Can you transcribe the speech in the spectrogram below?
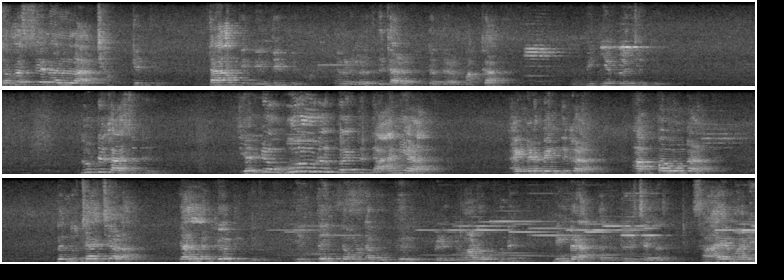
ಸಮಸ್ಯೆನೆಲ್ಲ ಚಪ್ಪಿಟ್ಟು ತಾತಿ ನಿಂದಿದ್ದು ഞങ്ങളുടെ എഴുത്തുകാരൻ തന്ത്ര മക്ക ಎಲ್ಲ ಊರು ಊರಲ್ಲಿ ಕೊಯ್ತು ಧಾನ್ಯಗಳ ಐ ಕಡೆ ಬೆಂದುಗಳ ಅಪ್ಪ ಹೋಗಳ ಬೆಂದು ಚಾಚಿಗಳ ಎಲ್ಲ ಕೇಳ್ತಿದ್ವಿ. ಇಂಥ ಇಂಥ ಉಂಡ ಬುಕ್ ಪ್ರಿಂಟ್ ಮಾಡೋದು ನಿಂಗಡ ಹತ್ತಿರ ಚೆನ್ನ ಸಹಾಯ ಮಾಡಿ.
